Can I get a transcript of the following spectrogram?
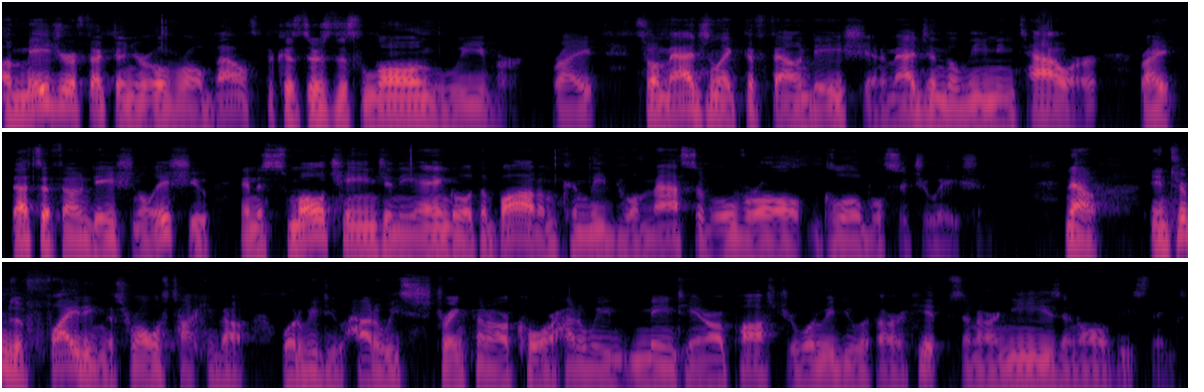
a major effect on your overall balance because there's this long lever, right? So imagine like the foundation, imagine the leaning tower, right? That's a foundational issue. And a small change in the angle at the bottom can lead to a massive overall global situation. Now, in terms of fighting this, we're always talking about what do we do? How do we strengthen our core? How do we maintain our posture? What do we do with our hips and our knees and all these things?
